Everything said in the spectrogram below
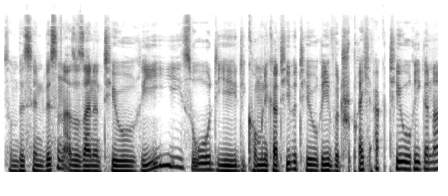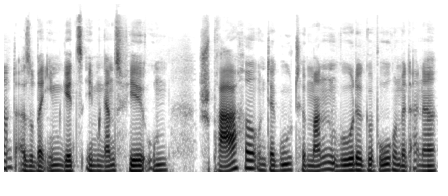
so ein bisschen wissen. Also seine Theorie, so die, die kommunikative Theorie wird Sprechakttheorie genannt. Also bei ihm geht es eben ganz viel um Sprache und der gute Mann wurde geboren mit einer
